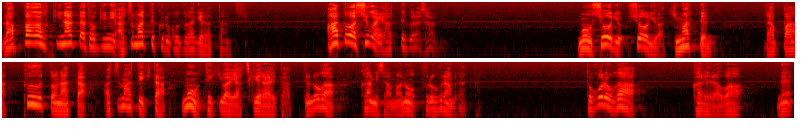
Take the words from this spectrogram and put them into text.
ラッパが吹き鳴った時に集まってくることだけだったんですあとは主がやってくださる。もう勝利勝利は決まってる。ラッパプーとなった集まってきたもう敵はやっつけられたっていうのが神様のプログラムだった。ところが彼らはね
